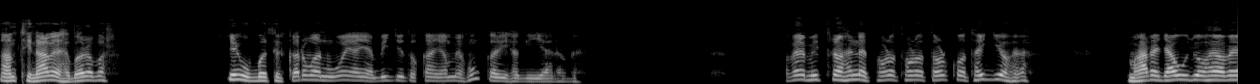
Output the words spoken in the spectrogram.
આમથી ને આવે છે બરોબર? એવું બધું કરવાનું હોય અહીંયા, બીજું તો કાંઈ અમે શું કરી શકીએ યાર હવે? હવે મિત્ર હે ને, થોડો થોડો તડકો થઈ ગયો હે. મારે જવું જો હે, હવે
